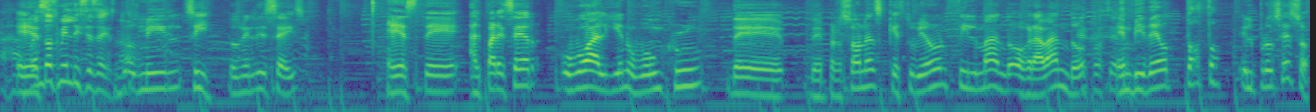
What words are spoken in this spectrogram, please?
Ajá, fue en es 2016, ¿no? 2000, sí, 2016. Este, al parecer hubo alguien, hubo un crew de, de personas que estuvieron filmando o grabando en video todo el proceso.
